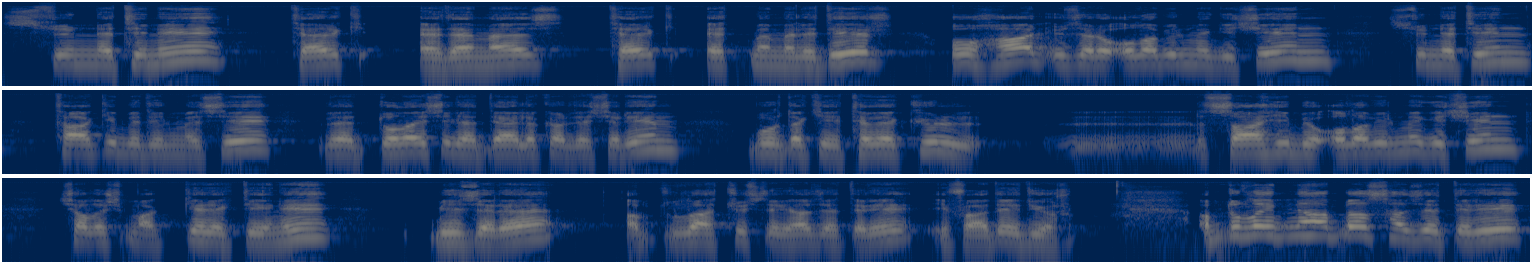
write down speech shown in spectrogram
sünnetini terk edemez, terk etmemelidir. O hal üzere olabilmek için sünnetin takip edilmesi ve dolayısıyla değerli kardeşlerim buradaki tevekkül sahibi olabilmek için çalışmak gerektiğini bizlere Abdullah Tüsteri Hazretleri ifade ediyor. Abdullah İbni Abbas Hazretleri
